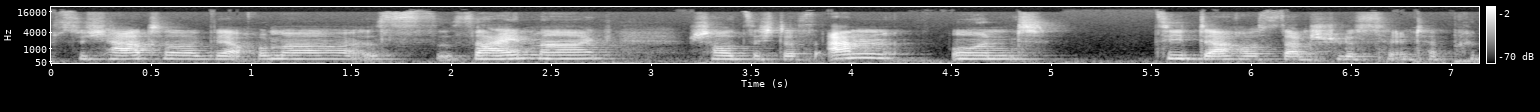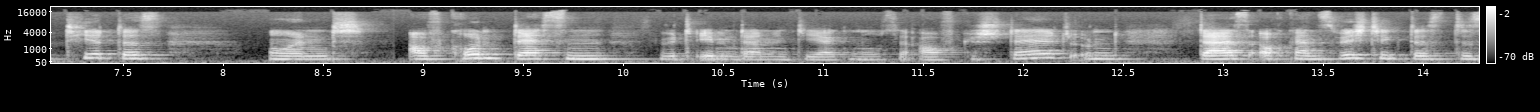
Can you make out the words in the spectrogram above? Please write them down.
Psychiater, wer auch immer es sein mag, schaut sich das an und zieht daraus dann Schlüsse, interpretiert das und aufgrund dessen wird eben dann eine Diagnose aufgestellt und da ist auch ganz wichtig, dass das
